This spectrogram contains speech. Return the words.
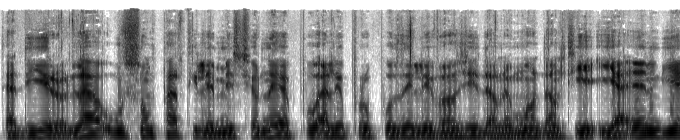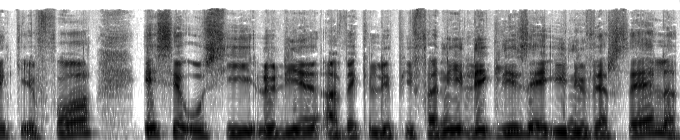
c'est-à-dire là où sont partis les missionnaires pour aller proposer l'évangile dans le monde entier. Il y a un lien qui est fort et c'est aussi le lien avec l'épiphanie. L'église est universelle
